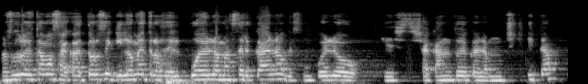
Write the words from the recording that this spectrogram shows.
Nosotros estamos a 14 kilómetros del pueblo más cercano, que es un pueblo que es Yacanto de Calamuchita.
